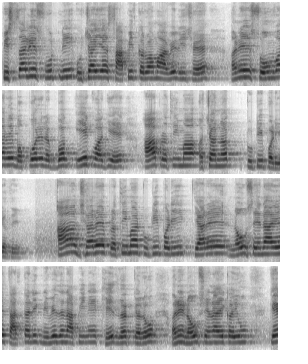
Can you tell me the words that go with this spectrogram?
પિસ્તાલીસ ફૂટની ઊંચાઈએ સ્થાપિત કરવામાં આવેલી છે અને સોમવારે બપોરે લગભગ એક વાગ્યે આ પ્રતિમા અચાનક તૂટી પડી હતી. આ જ્યારે પ્રતિમા તૂટી પડી, ત્યારે નૌસેનાએ તાત્કાલિક નિવેદન આપીને ખેદ વ્યક્ત કર્યો અને નૌસેનાએ કહ્યું કે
